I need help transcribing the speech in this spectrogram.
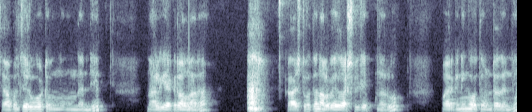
చేపల చెరువు ఒకటి ఉందండి. నాలుగు ఎకరాలన్నర. కాస్ట్ అయితే నలభై ఐదు లక్షలు చెప్తున్నారు. బార్గెనింగ్ అవుతూ ఉంటుందండి.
